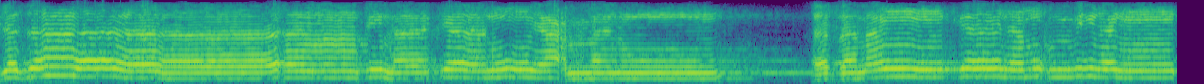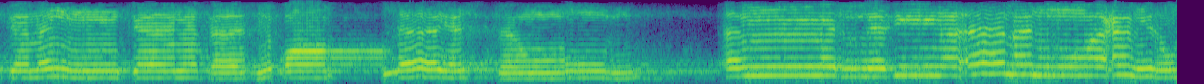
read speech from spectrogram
جزاء بما كانوا يعملون. أفمن كان مؤمنا كمن كان فاسقا لا يستوون. أما الذين آمنوا وعملوا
